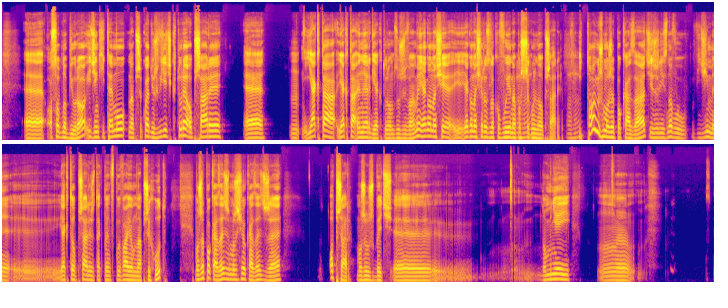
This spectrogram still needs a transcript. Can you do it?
e, osobno biuro i dzięki temu na przykład już widzieć, które obszary, e, jak, ta, jak ta energia, którą zużywamy, jak ona się, jak ona się rozlokowuje na mhm. poszczególne obszary. Mhm. I to już może pokazać, jeżeli znowu widzimy, e, jak te obszary, że tak powiem, wpływają na przychód, może pokazać, że może się okazać, że obszar może już być e, no mniej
